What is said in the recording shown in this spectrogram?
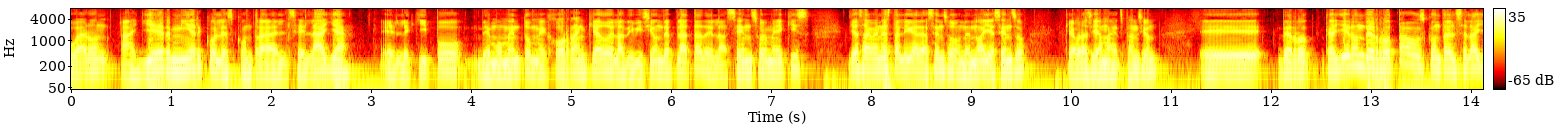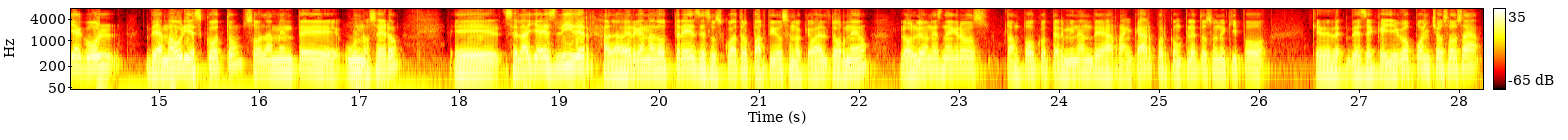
jugaron ayer miércoles contra el Celaya, el equipo de momento mejor rankeado de la División de Plata del Ascenso MX. Ya saben, esta liga de ascenso donde no hay ascenso, que ahora se llama expansión. Eh, cayeron derrotados contra el Celaya, gol de Amauri Escoto, solamente 1-0. Eh, Celaya es líder al haber ganado tres de sus cuatro partidos en lo que va del torneo. Los Leones Negros tampoco terminan de arrancar por completo. Es un equipo que de- desde que llegó Poncho Sosa,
